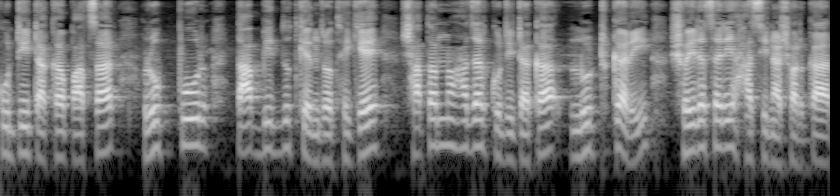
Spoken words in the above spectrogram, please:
কোটি টাকা পাচার রূপপুর তাপবিদ্যুৎ কেন্দ্র থেকে সাতান্ন হাজার কোটি টাকা লুটকারী স্বৈরাচারী হাসিনা সরকার।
